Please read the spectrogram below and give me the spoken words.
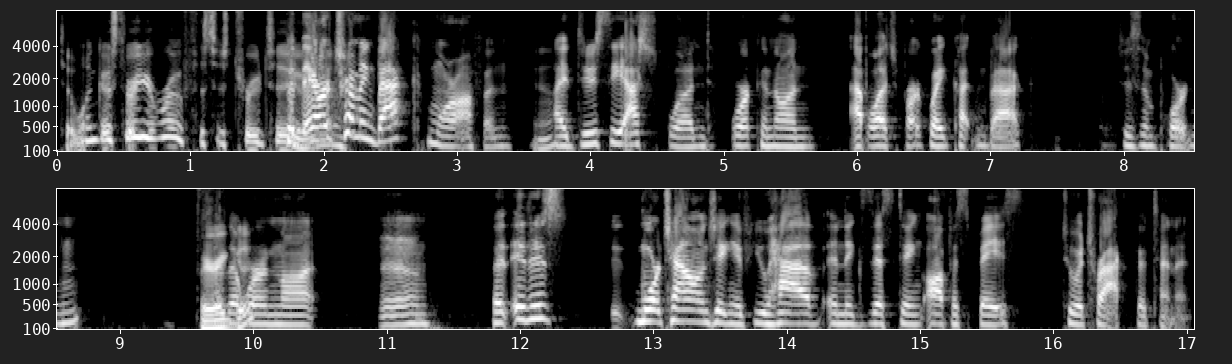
Till one goes through your roof. This is true too. But they are yeah. trimming back more often. Yeah. I do see Asplundh working on Apalachee Parkway cutting back, which is important. very so that good. we're not. Yeah. But it is more challenging if you have an existing office space to attract the tenant.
